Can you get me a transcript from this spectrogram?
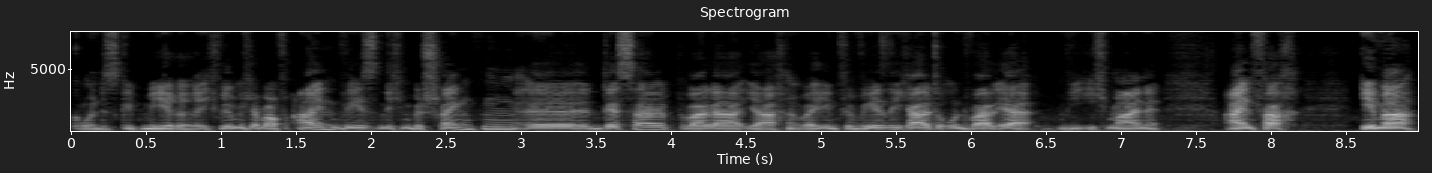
Grund, es gibt mehrere. Ich will mich aber auf einen wesentlichen beschränken, äh, deshalb, weil er, ja, weil ich ihn für wesentlich halte und weil er, wie ich meine, einfach immer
